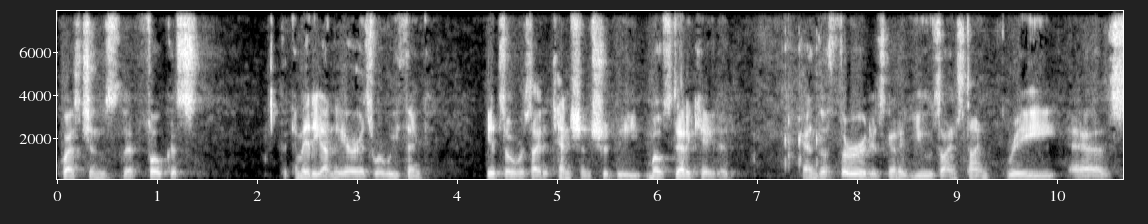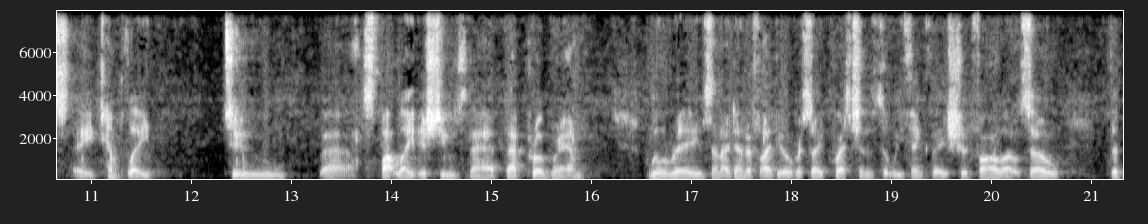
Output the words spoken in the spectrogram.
questions that focus the committee on the areas where we think its oversight attention should be most dedicated. And the third is going to use Einstein 3 as a template to uh, spotlight issues that that program will raise and identify the oversight questions that we think they should follow. So the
